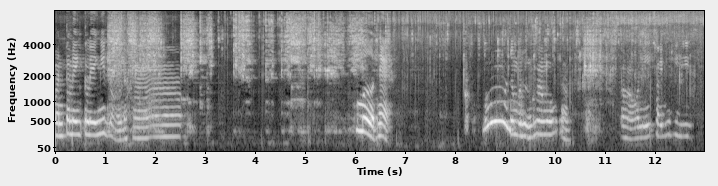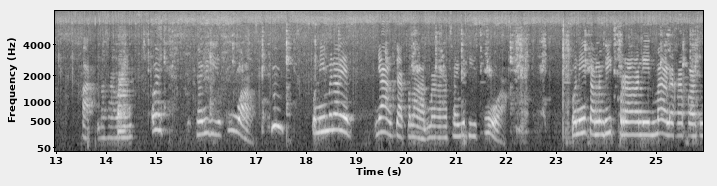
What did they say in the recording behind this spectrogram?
มันตะเลงตะเลงนิดหน่อยนะคะ เมิดแฮะอู้ยังมาถึงห้าโมงจ้ะอ่าวันนี้ใช้วิธีผัดนะคะวันนี้เอ้ยใช้วิธีคั่วอืมวันนี้ไม่ได้ย่างจากตลาดมาใช้วิธีคั่ววันนี้ตำน้ำพริกปลานินมากนะคะปลาทู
